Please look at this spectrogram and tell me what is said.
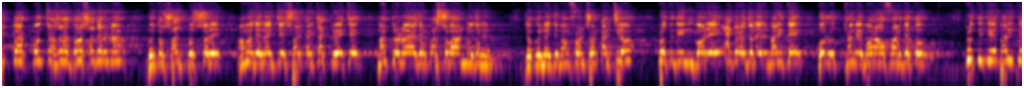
এক লাখ পঞ্চাশ হাজার, দশ হাজারও না। গত সাত বছরে আমাদের রাজ্যে সরকারি চাকরি হয়েছে মাত্র নয় হাজার পাঁচশো বাহান্ন জনের। যখন রাজ্যে বামফ্রন্ট সরকার ছিল প্রতিদিন গড়ে এগারো জনের বাড়িতে হলুদ খামে বড় অফার যেত। প্রতিটি বাড়িতে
